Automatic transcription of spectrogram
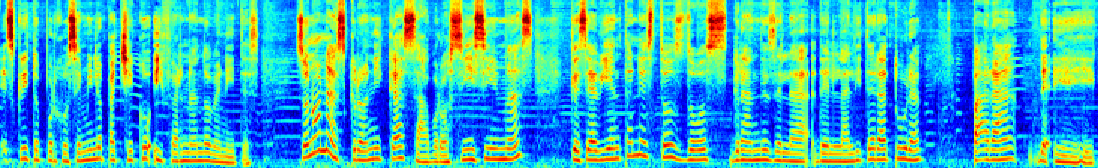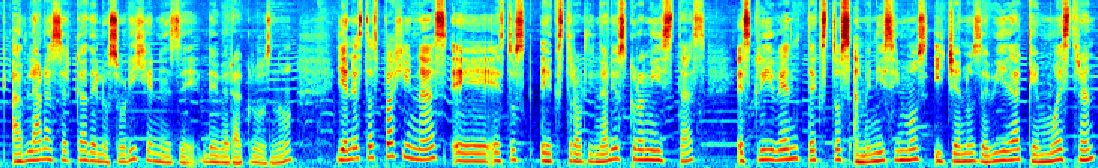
escrito por José Emilio Pacheco y Fernando Benítez. Son unas crónicas sabrosísimas que se avientan estos dos grandes de la, de la literatura para eh, hablar acerca de los orígenes de, de Veracruz, ¿no? Y en estas páginas, eh, estos extraordinarios cronistas escriben textos amenísimos y llenos de vida que muestran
